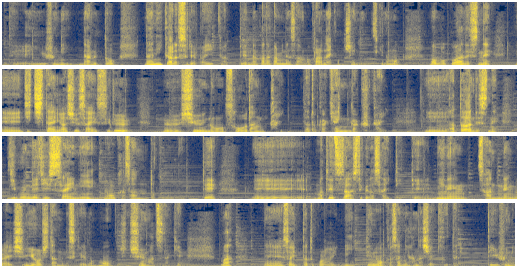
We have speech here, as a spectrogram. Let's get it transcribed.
うっていうふうになると、何からすればいいかってなかなか皆さんわからないかもしれないんですけども、まあ僕はですね、えー、自治体が主催する収納相談会だとか見学会、えー、あとはですね、自分で実際に農家さんのところに行って、えー、まあ、手伝わせてくださいって言って、2年、3年ぐらい修行したんですけれども、週末だけ。まあ、えー、そういったところに行って農家さんに話を聞いたりっていうふう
